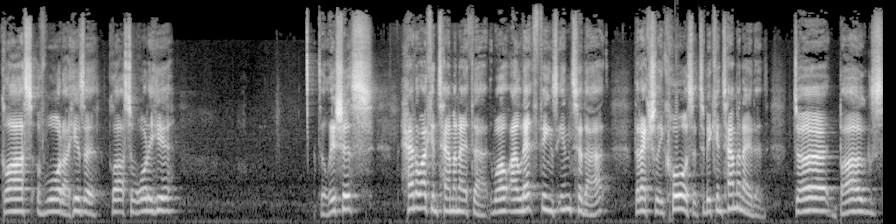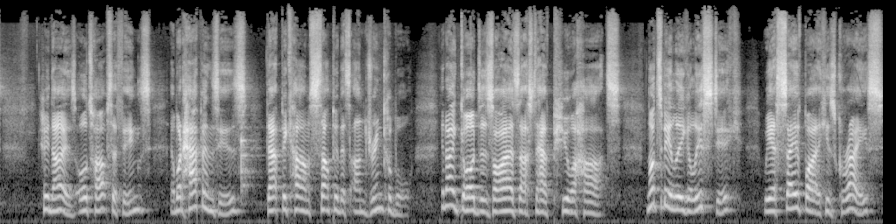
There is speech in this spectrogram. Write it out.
glass of water? Here's a glass of water here. Delicious. How do I contaminate that? Well, I let things into that that actually cause it to be contaminated dirt, bugs, who knows, all types of things. And what happens is that becomes something that's undrinkable. You know, God desires us to have pure hearts, not to be legalistic. We are saved by His grace,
